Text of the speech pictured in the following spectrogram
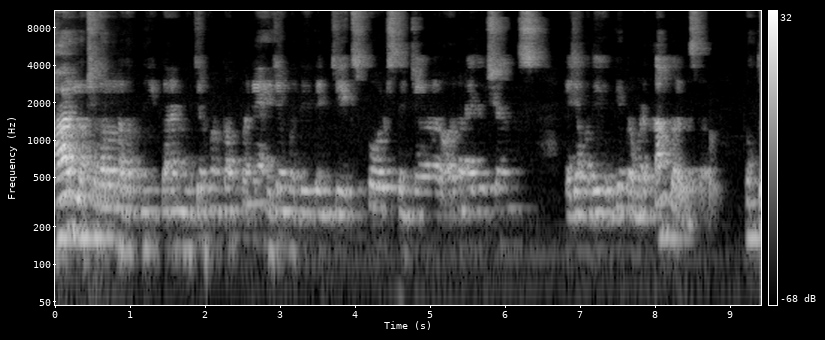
फार लक्ष घालावं लागत नाही. कारण म्युच्युअल फंड कंपन्या ह्याच्यामध्ये त्यांचे एक्सपर्ट्स त्यांच्या ऑर्गनायझेशन्स ह्याच्यामध्ये योग्य प्रमाणात काम करत असतात. फक्त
